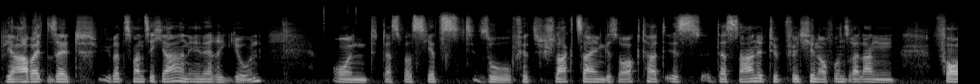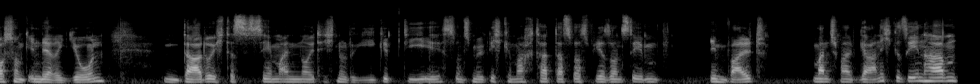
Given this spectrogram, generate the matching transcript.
Wir arbeiten seit über 20 Jahren in der Region. Und das, was jetzt so für Schlagzeilen gesorgt hat, ist das Sahnetüpfelchen auf unserer langen Forschung in der Region. Dadurch, dass es eben eine neue Technologie gibt, die es uns möglich gemacht hat, das, was wir sonst eben im Wald manchmal gar nicht gesehen haben,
